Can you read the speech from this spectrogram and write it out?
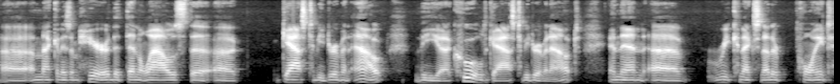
uh, a mechanism here that then allows the uh, gas to be driven out, the uh, cooled gas to be driven out, and then uh, reconnects another point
